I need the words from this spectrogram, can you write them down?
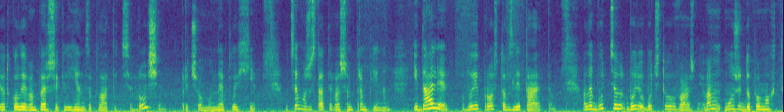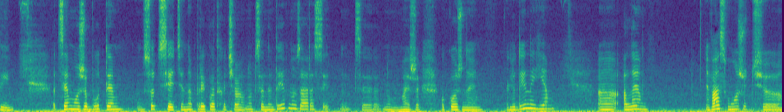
І от коли вам перший клієнт заплатить гроші, причому неплохі, оце може стати вашим трампліном. І далі ви просто взлітаєте. Але будьте, будь- будьте уважні, вам можуть допомогти. Це може бути соцсеті, наприклад, хоча ну, це не дивно зараз, і це ну, майже у кожної людини є. Але вас можуть е,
